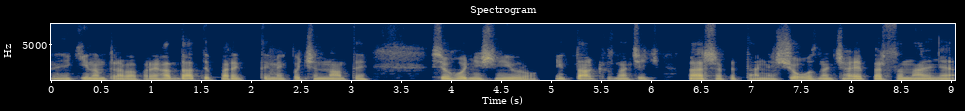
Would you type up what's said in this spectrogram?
які нам треба пригадати перед тим, як починати сьогоднішній урок. І так, значить, перше питання: що означає персональне,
